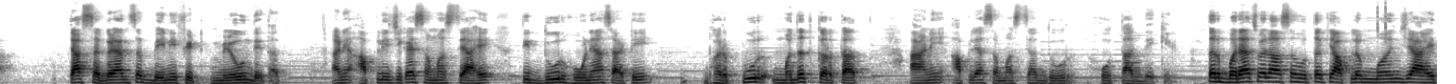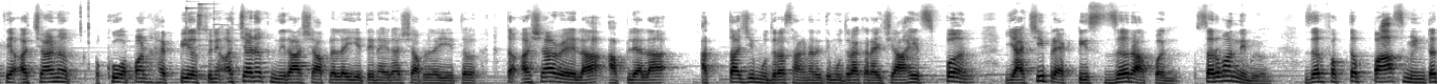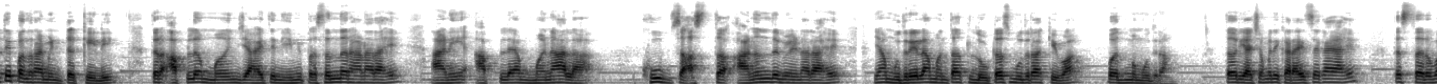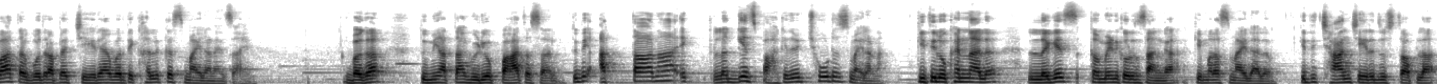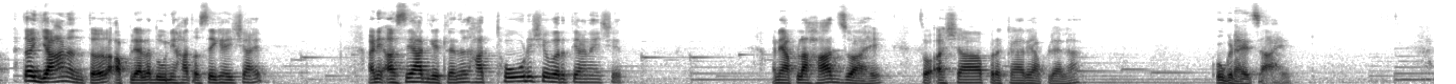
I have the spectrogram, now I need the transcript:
त्या सगळ्यांचं बेनिफिट मिळवून देतात. आणि आपली जी काही समस्या आहे ती दूर होण्यासाठी भरपूर मदत करतात आणि आपल्या समस्या दूर होतात देखील. तर बऱ्याच वेळेला असं होतं की आपलं मन जे आहे ते अचानक खूप आपण हॅप्पी असतो आणि अचानक निराशा आपल्याला येते नैराश्य आपल्याला येतं. तर अशा वेळेला आपल्याला आत्ता जी मुद्रा सांगणार आहे ती मुद्रा करायची आहेच. पण याची प्रॅक्टिस जर आपण सर्वांनी मिळून जर फक्त पाच मिनटं ते पंधरा मिनटं केली तर आपलं मन जे आहे ते नेहमी प्रसन्न राहणार आहे आणि आपल्या मनाला खूप जास्त आनंद मिळणार आहे. या मुद्रेला म्हणतात लोटस मुद्रा किंवा पद्ममुद्रा तर याच्यामध्ये करायचं काय आहे? तर सर्वात अगोदर आपल्या चेहऱ्यावरती हलकं स्माईल आणायचं आहे. बघा तुम्ही आता हा व्हिडिओ पाहत असाल तुम्ही आत्ता ना एक लगेच पहा की तुम्ही एक छोटं स्माईल आणा. किती लोकांना आलं? लगेच कमेंट करून सांगा की मला स्माईल आलं. किती छान चेहरा दिसतो आपला. तर यानंतर आपल्याला दोन्ही हात असे घ्यायचे आहेत. आणि असे हात घेतल्यानंतर हात थोडेसे वरती आणायचे आहेत. आणि आपला हात जो आहे तो अशा प्रकारे आपल्याला उघडायचा आहे.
